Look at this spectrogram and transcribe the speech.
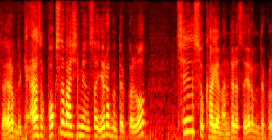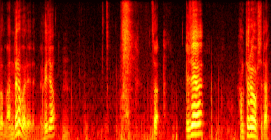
자, 여러분들 계속 복습하시면서 여러분들 걸로 친숙하게 만들어서 여러분들 걸로 만들어 버려야 됩니다. 그죠? 음. 자, 이제 한번 들어봅시다.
